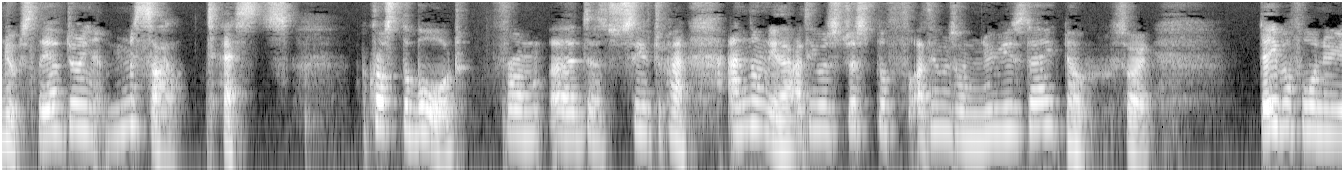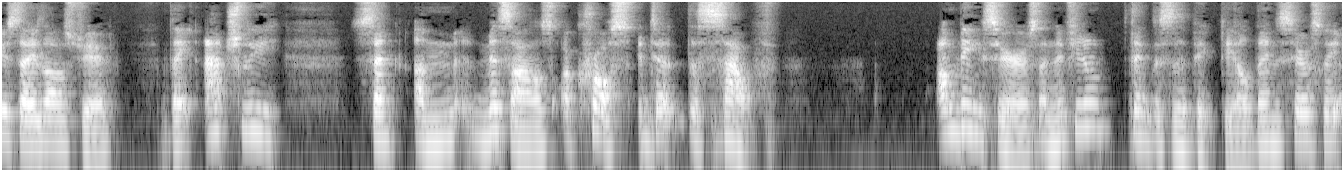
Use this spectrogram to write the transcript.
nukes. They are doing missile tests across the board from uh, the Sea of Japan, and not only that, I think it was just before. I think it was on New Year's Day. No, sorry, day before New Year's Day last year. They actually sent um, missiles across into the south. I'm being serious, and if you don't think this is a big deal, then seriously,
